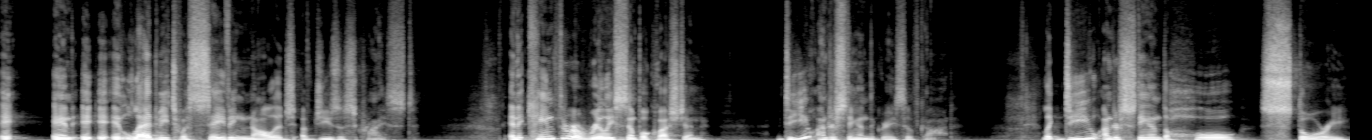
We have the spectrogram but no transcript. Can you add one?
and it, it led me to a saving knowledge of Jesus Christ. And it came through a really simple question Do you understand the grace of God? Like, do you understand the whole story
